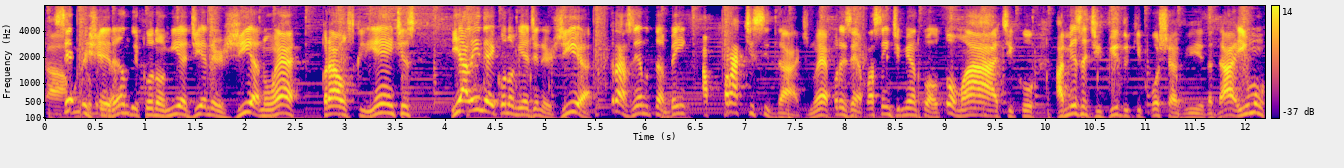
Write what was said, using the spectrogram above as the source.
ah, sempre gerando economia de energia, não é? Para os clientes. E além da economia de energia, trazendo também a praticidade, não é? Por exemplo, acendimento automático, a mesa de vidro que, poxa vida, dá aí um,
